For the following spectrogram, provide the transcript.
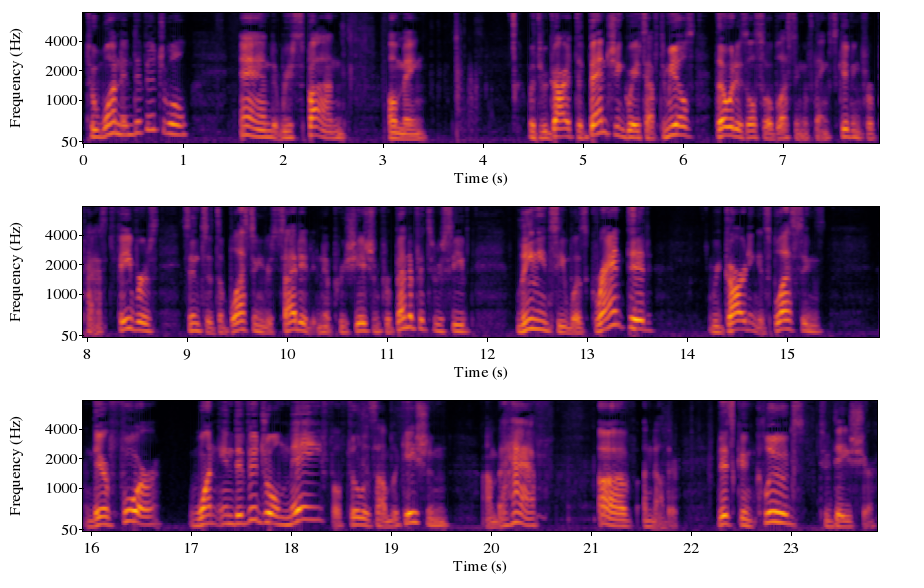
to one individual and respond, Amen. With regard to benching grace after meals, though it is also a blessing of thanksgiving for past favors, since it's a blessing recited in appreciation for benefits received, leniency was granted regarding its blessings, and therefore one individual may fulfill this obligation on behalf of another. This concludes today's share.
